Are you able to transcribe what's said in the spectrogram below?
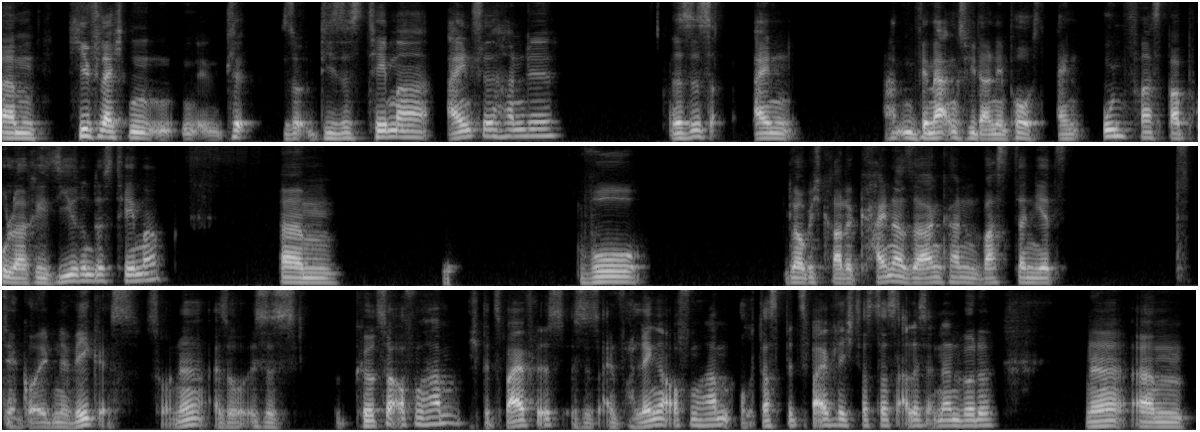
Ähm, hier vielleicht ein, so dieses Thema Einzelhandel. Das ist ein, wir merken es wieder an dem Post, ein unfassbar polarisierendes Thema, ähm, wo, glaube ich, gerade keiner sagen kann, was dann jetzt der goldene Weg ist. So, ne? Also ist es kürzer offen haben? Ich bezweifle es. Ist es einfach länger offen haben? Auch das bezweifle ich, dass das alles ändern würde. Ne? Ähm,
